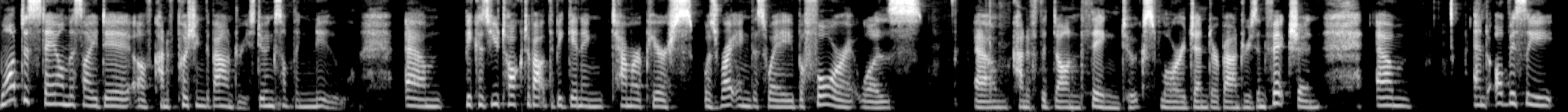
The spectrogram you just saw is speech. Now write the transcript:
want to stay on this idea of kind of pushing the boundaries, doing something new. Um, because you talked about the beginning, Tamora Pierce was writing this way before it was um, kind of the done thing to explore gender boundaries in fiction. Um, and obviously,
